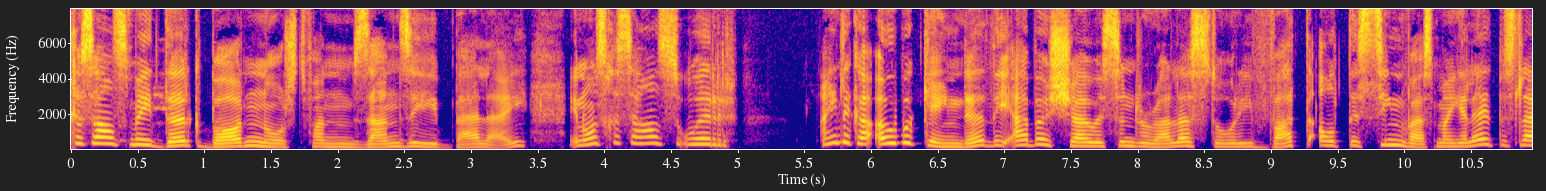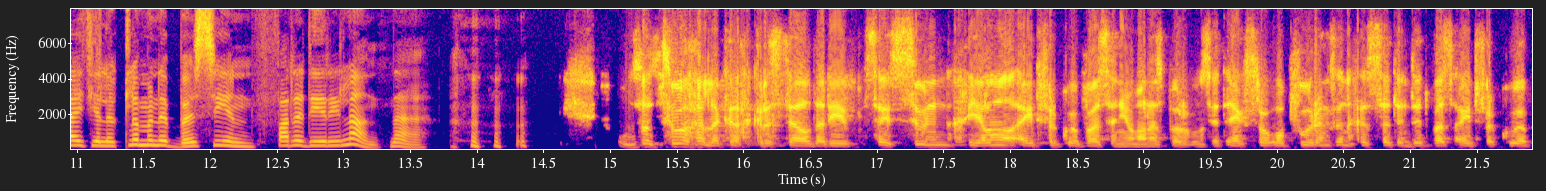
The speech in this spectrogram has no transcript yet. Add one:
Ek gesels met Dirk Badenhorst van Mzansi Ballet en ons gesels oor eintlik 'n ou bekende, The ABBA Show, 'n Cinderella story wat al te sien was, maar julle het besluit julle klim in 'n bussie en vat dit deur die land, né? Ons was so gelukkig Christel dat die seisoen geheel uitverkoop was in Johannesburg. Ons het ekstra opvoerings ingesit en dit was uitverkoop.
